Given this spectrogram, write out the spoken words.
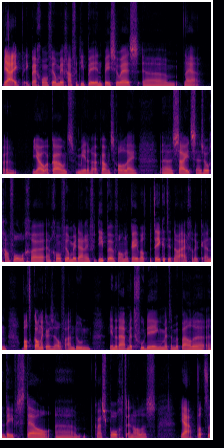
ja, ik, ik ben gewoon veel meer gaan verdiepen in PCOS. Ehm, nou ja, eh, jouw account, meerdere accounts, allerlei sites en zo gaan volgen. En gewoon veel meer daarin verdiepen van, oké, wat betekent dit nou eigenlijk? En wat kan ik er zelf aan doen? Inderdaad, met voeding, met een bepaalde levensstijl, ehm, qua sport en alles. Ja, wat,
